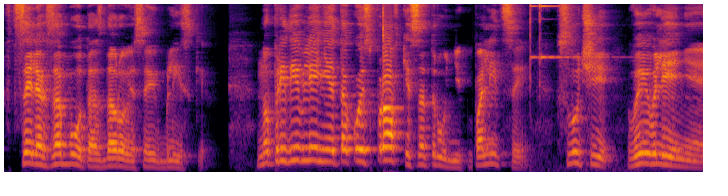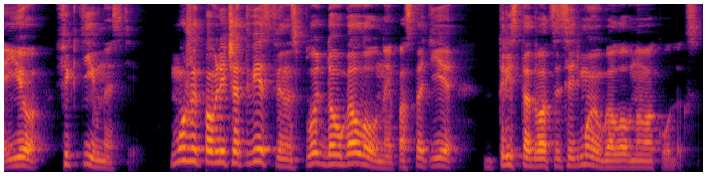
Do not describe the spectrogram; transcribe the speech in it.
в целях заботы о здоровье своих близких. Но предъявление такой справки сотруднику полиции в случае выявления ее фиктивности может повлечь ответственность вплоть до уголовной по статье 327 Уголовного кодекса.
